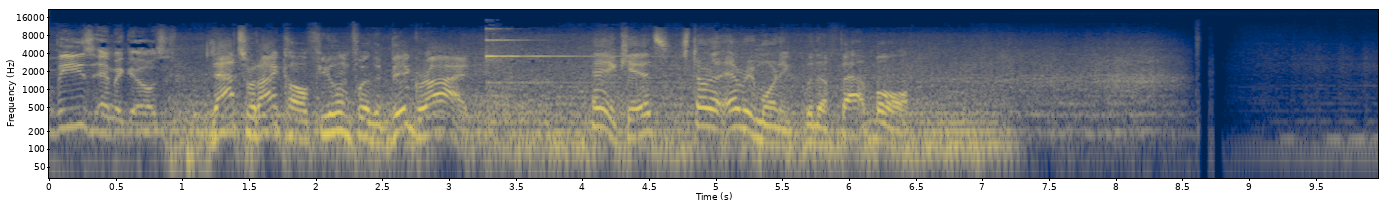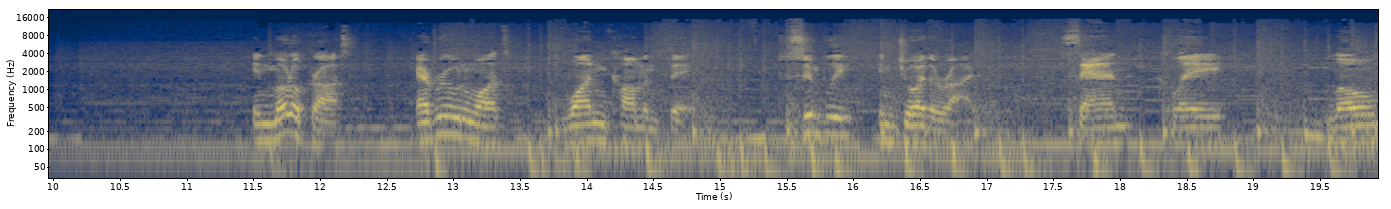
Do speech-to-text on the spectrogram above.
Cereal B's Amigos. That's what I call fueling for the big ride. Hey kids, start out every morning with a fat bowl. In motocross, everyone wants one common thing to simply enjoy the ride. Sand, clay, loam,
